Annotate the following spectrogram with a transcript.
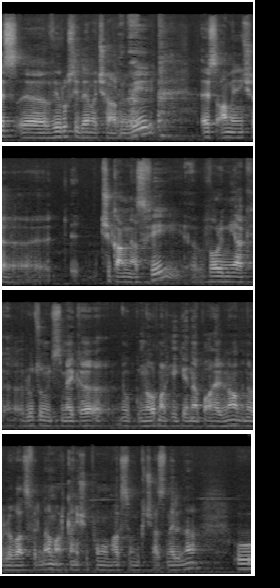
այս վիրուսի դեմը չառնվի, այս ամեն ինչը չկանգնացվի, որի միակ լուծումից մեկը նորմալ հիգիենա պահելն է, ամեն օր լվացվելն է, մարդկային շփումը մաքսիմում քչացնելն է ու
